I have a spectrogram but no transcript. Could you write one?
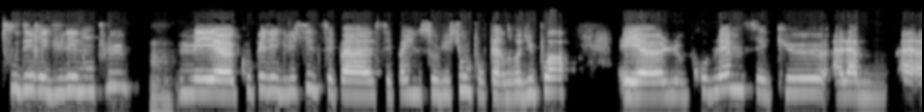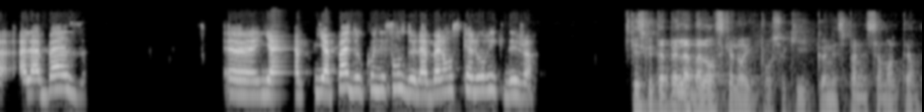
tout déréguler non plus. Mmh. Mais euh, couper les glucides c'est pas c'est pas une solution pour perdre du poids. Et euh, le problème, c'est que à la, à, à la base, il euh, n'y a, y a, pas de connaissance de la balance calorique déjà. Qu'est-ce que tu appelles la balance calorique pour ceux qui ne connaissent pas nécessairement le terme?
